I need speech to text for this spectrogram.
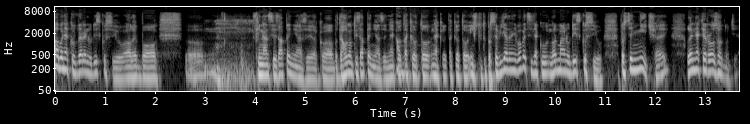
alebo nejakú verejnú diskusiu, alebo uh, financie za peniaze, ako, alebo tá hodnoty za peniaze, nejakého takéhoto, nejakého takéhoto inštitútu. Proste vyjadrenie vo veci, nejakú normálnu diskusiu. Proste nič, hej? len nejaké rozhodnutie.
